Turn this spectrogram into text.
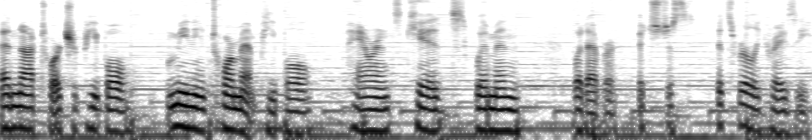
and not torture people, meaning torment people, parents, kids, women, whatever. It's just it's really crazy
